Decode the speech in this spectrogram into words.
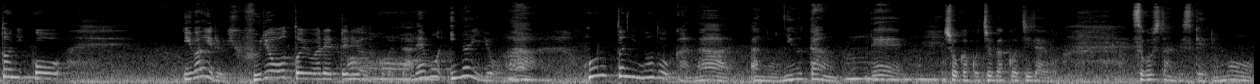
当にこういわゆる不良と言われてるような子が誰もいないような本当にのどかなあのニュータウンで小学校中学校時代を過ごしたんですけれども。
